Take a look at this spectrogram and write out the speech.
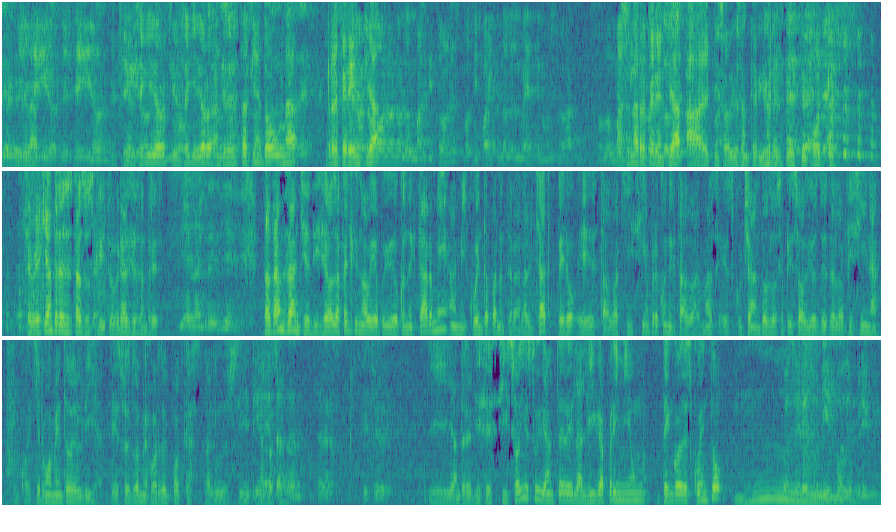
Eh, fiel gracias. seguidor, fiel seguidor. Fiel seguidor, fiel seguidor. Andrés está haciendo una referencia, no, no, no, los malditos en Spotify que no los meten. No, no, son los es malditos una referencia a episodios anteriores de este podcast. Se ve que Andrés está suscrito. Gracias, Andrés. Bien, Andrés, bien. Tatán Sánchez dice, hola Félix, no había podido conectarme a mi cuenta para entrar al chat, pero he estado aquí siempre conectado, además escuchando los episodios desde la oficina en cualquier momento del día. Eso es lo mejor del podcast. Saludos, sí, tienes razón. Tatán, severo. Qué chévere. Y Andrés dice, si soy estudiante de la Liga Premium, ¿tengo descuento? Mm. Pues eres un hijo de premium.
